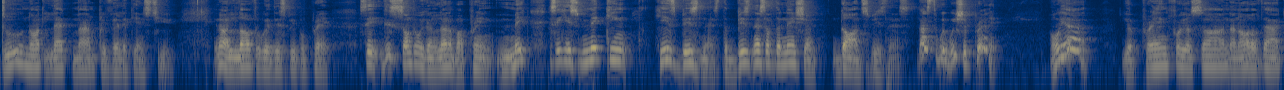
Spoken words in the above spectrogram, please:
Do not let man prevail against you. You know, I love the way these people pray. See, this is something we can learn about praying. Make you see, he's making his business, the business of the nation, God's business. That's the way we should pray. Oh yeah, you're praying for your son and all of that.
